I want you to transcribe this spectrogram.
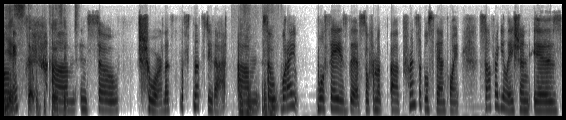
Okay? Yes, that would be perfect. Um, and so, sure, let's let's let's do that. Mm-hmm, um, mm-hmm. So, what I will say is this: so from a, a principle standpoint, self-regulation is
